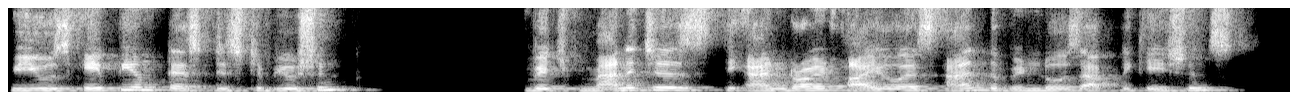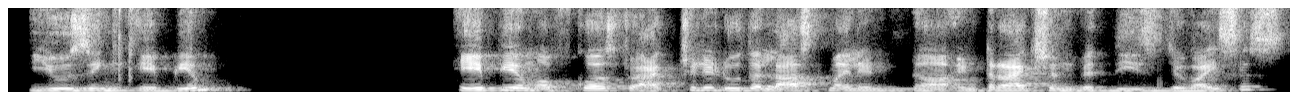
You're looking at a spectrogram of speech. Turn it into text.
We use Appium test distribution, which manages the Android, iOS, and the Windows applications using Appium. Appium, of course, to actually do the last mile in, uh, interaction with these devices.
